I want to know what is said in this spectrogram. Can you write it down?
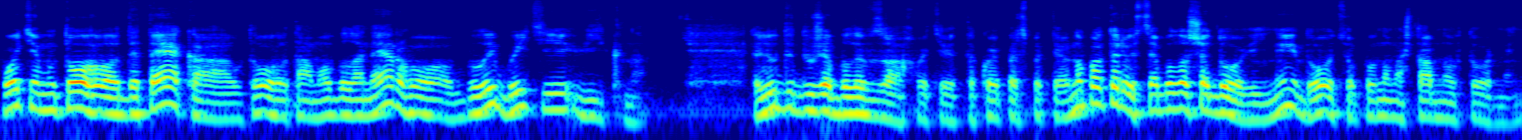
Потім у того ДТЕКа, у того там обленерго були биті вікна. Люди дуже були в захваті від такої перспективи. Ну, повторюсь, це було ще до війни, до цього повномасштабного вторгнення.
